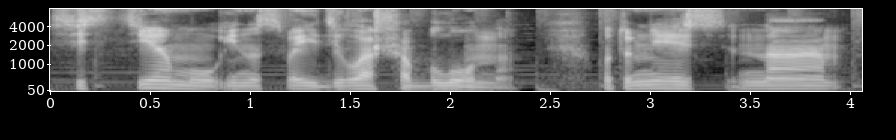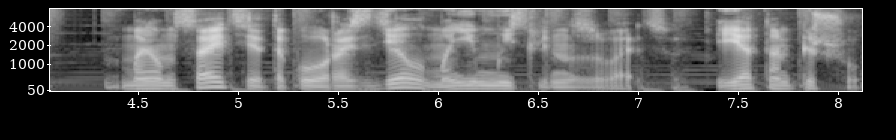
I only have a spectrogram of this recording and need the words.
систему и на свои дела шаблонно. Вот у меня есть на моем сайте такой раздел «Мои мысли» называется. И я там пишу.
